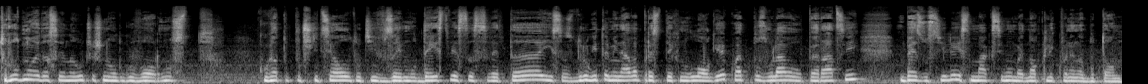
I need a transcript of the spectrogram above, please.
Трудно е да се научиш на отговорност, когато почти цялото ти взаимодействие с света и с другите минава през технология, която позволява операции без усилия и с максимум едно кликване на бутон.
